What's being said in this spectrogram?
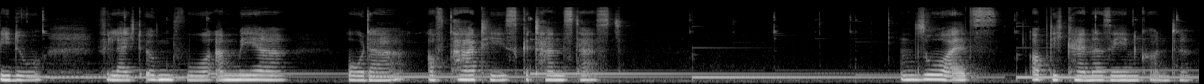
Wie du vielleicht irgendwo am Meer oder auf Partys getanzt hast. Und so, als ob dich keiner sehen konnte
